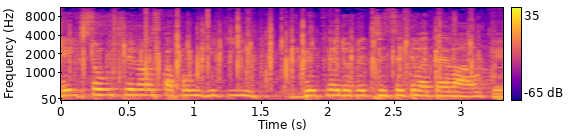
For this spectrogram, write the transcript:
jejich součinnost a použití v bitvě doby 30 leté války.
